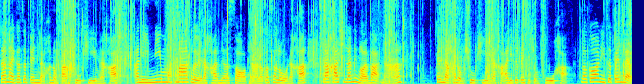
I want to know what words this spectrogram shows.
ด้านในก็จะเป็นแบบขนมปังชูครีมนะคะ อันนี้นิ่มมากๆเลยนะคะ เนื้อซอฟนะ แล้วก็สโลนะคะ ราคาชิ้นละ 100 บาทนะ เป็นแบบขนมชูครีมนะคะ อันนี้จะเป็นสีชมพูค่ะแล้วก็อันนี้จะเป็นแบบ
